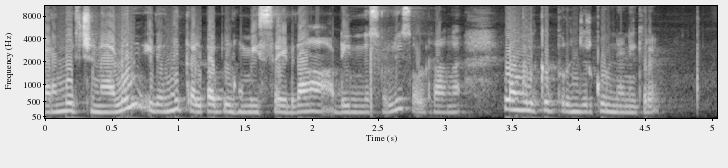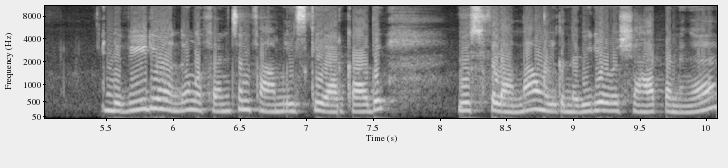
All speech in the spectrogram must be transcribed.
இறந்துருச்சுனாலும் இது வந்து கல்பபிள் ஹோமிசைடு தான் அப்படின்னு சொல்லி சொல்கிறாங்க இது உங்களுக்கு புரிஞ்சிருக்கும்னு நினைக்கிறேன். இந்த வீடியோ வந்து உங்கள் ஃப்ரெண்ட்ஸ் அண்ட் ஃபேமிலிஸ்க்கு யாருக்காவது யூஸ்ஃபுல்லாக இருந்தால் உங்களுக்கு இந்த வீடியோவை ஷேர் பண்ணுங்கள்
